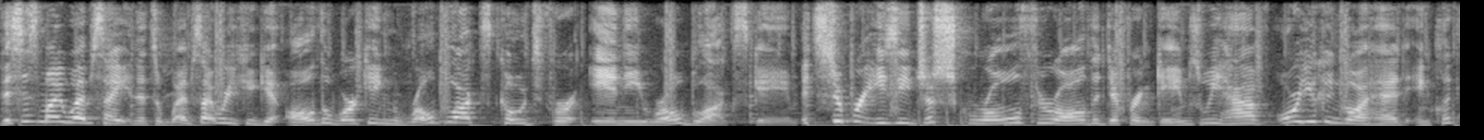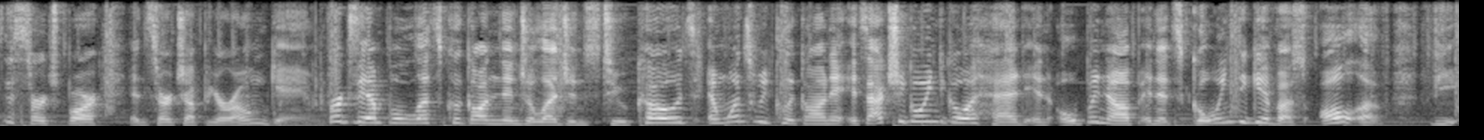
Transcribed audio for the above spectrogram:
This is my website, and it's a website where you can get all the working Roblox codes for any Roblox game. It's super easy, just scroll through all the different games we have, or you can go ahead and click the search bar and search up your own game. For example, let's click on Ninja Legends 2 codes, and once we click on it, it's actually going to go ahead and open up, and it's going to give us all of the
